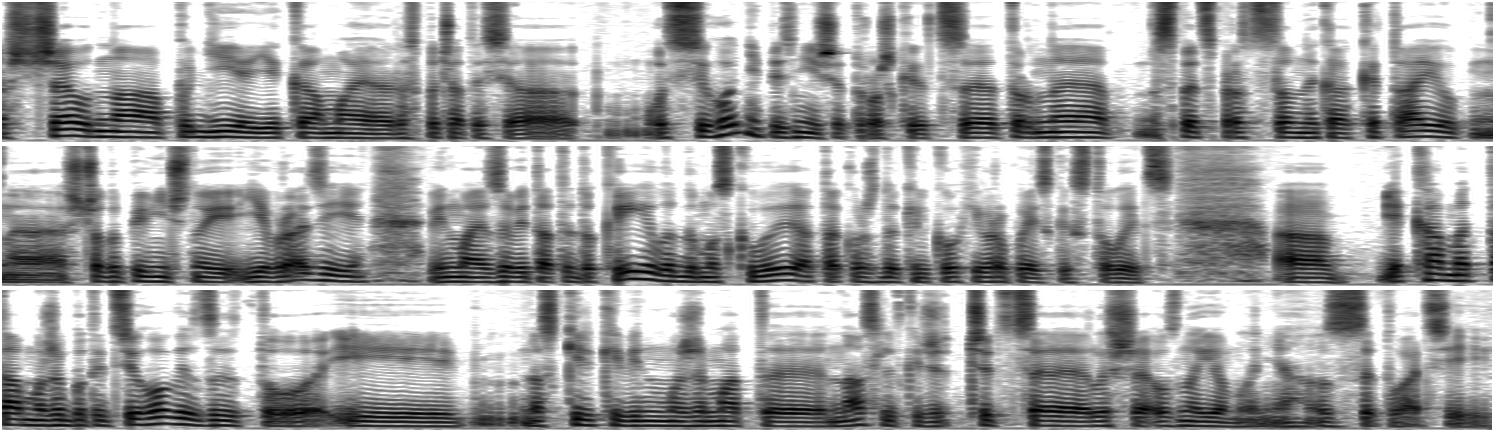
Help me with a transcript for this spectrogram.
Ще одна подія, яка має розпочатися ось сьогодні, пізніше трошки, це турне спецпредставника Китаю е, щодо північної Євразії. Він має завітати до Києва, до Москви, а також до кількох європейських столиць. Яка мета може бути цього візиту, і наскільки він може мати наслідки, чи це лише ознайомлення з ситуацією?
